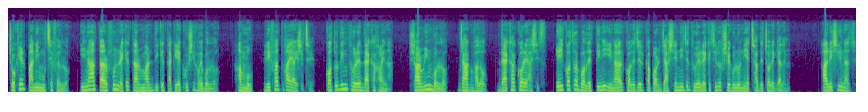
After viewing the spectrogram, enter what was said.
চোখের পানি মুছে ফেলল। ইনা তার ফোন রেখে তার মার দিকে তাকিয়ে খুশি হয়ে বলল, আম্মু রিফাত ভাইয়া এসেছে। কতদিন ধরে দেখা হয় না। শারমিন বলল, যাক ভালো, দেখা করে আসিস। এই কথা বলে তিনি ইনার কলেজের কাপড় যা সে নিজে ধুয়ে রেখেছিল সেগুলো নিয়ে ছাদে চলে গেলেন। আরিশ ইনাজ,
